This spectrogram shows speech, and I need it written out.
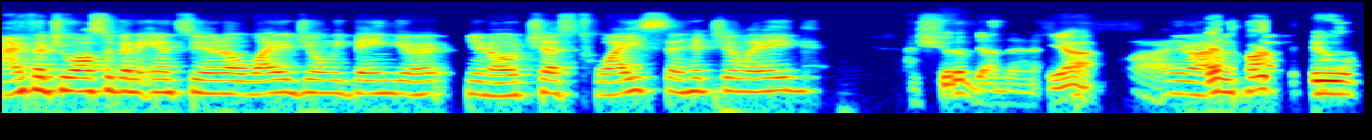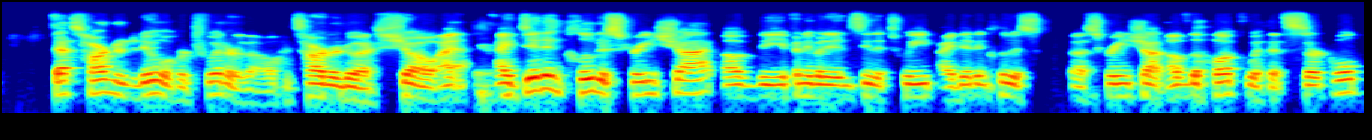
I thought you were also going to answer, you know, why did you only bang your, you know, chest twice and hit your leg? I should have done that. Yeah. Uh, you know, that's I was hard to do. That's harder to do over Twitter, though. It's harder to show. I, I did include a screenshot of the. If anybody didn't see the tweet, I did include a, a screenshot of the hook with it circled,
